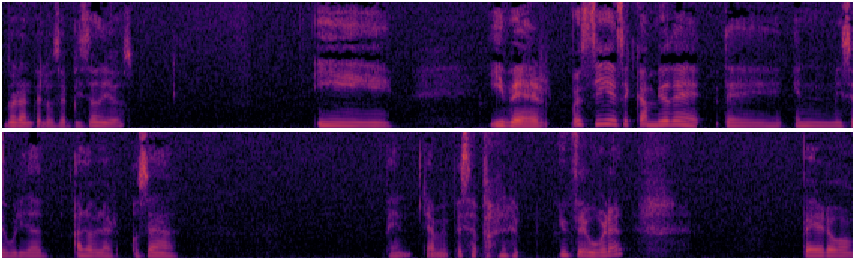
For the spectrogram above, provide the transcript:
durante los episodios y, y ver, pues sí, ese cambio de, de, en mi seguridad al hablar. O sea, ven, ya me empecé a poner insegura. Pero,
